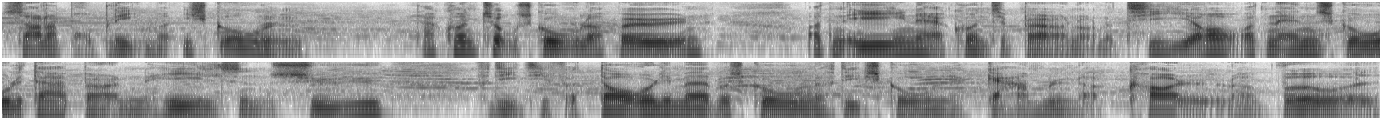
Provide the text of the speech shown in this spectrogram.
Så er der problemer i skolen. Der er kun to skoler på øen, og den ene er kun til børn under 10 år, og den anden skole, der er børnene hele tiden syge, fordi de får dårlig mad på skolen, og fordi skolen er gammel og kold og våd.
